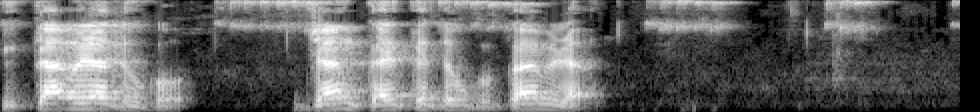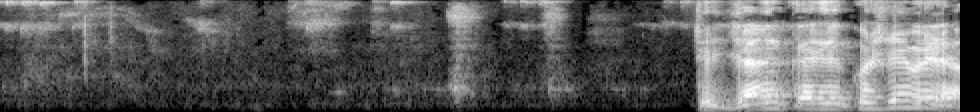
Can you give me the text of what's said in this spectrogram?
کہ کیا ملا تم کو؟ جنگ کر کے تم کو کیا ملا؟ تو جنگ کر کے کچھ نہیں ملا،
